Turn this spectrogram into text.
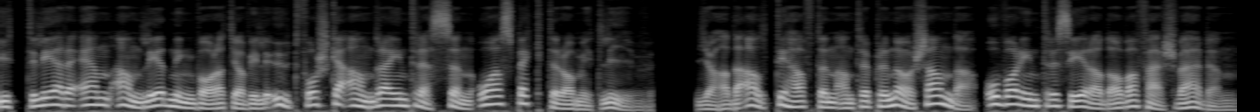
Ytterligare en anledning var att jag ville utforska andra intressen och aspekter av mitt liv. Jag hade alltid haft en entreprenörsanda och var intresserad av affärsvärlden.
